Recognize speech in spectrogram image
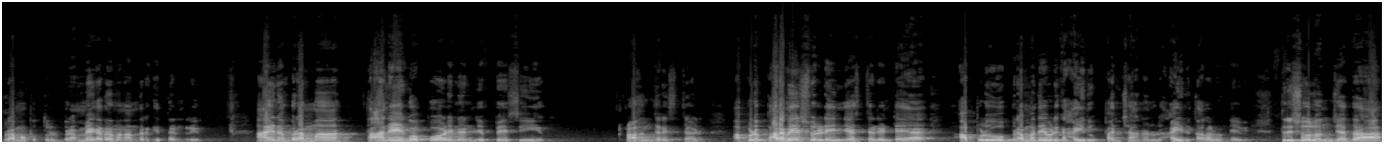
బ్రహ్మపుత్రుడు. బ్రహ్మే కదా మనందరికీ తండ్రి. ఆయన బ్రహ్మ తానే గొప్పవాడినని చెప్పేసి అహంకరిస్తాడు. అప్పుడు పరమేశ్వరుడు ఏం చేస్తాడంటే అప్పుడు బ్రహ్మదేవుడికి ఐదు పంచాననుడు ఐదు తలలు ఉండేవి. త్రిశూలం చేత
